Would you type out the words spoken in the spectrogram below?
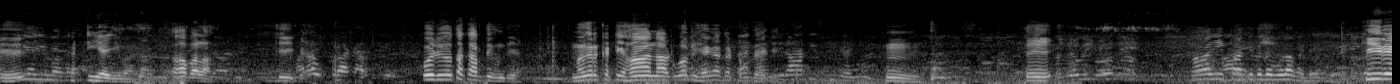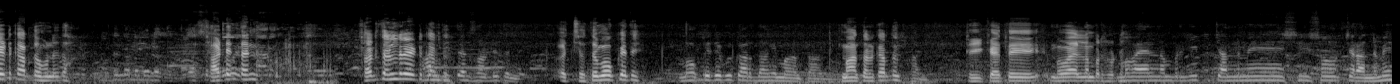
ਇਹ ਕੱਟੀ ਹੈ ਜੀ ਮਾਂ ਆਹ ਵਾਲਾ। ਠੀਕ ਹੈ। ਕੋਈ ਨਹੀਂ ਉਹ ਤਾਂ ਕਰਦੀ ਹੁੰਦੀ ਆ। ਮਗਰ ਕੱਟੀ ਹਾਂ ਨਾੜੂਆ ਵੀ ਹੈਗਾ ਕੱਟੂ ਦਾ ਜੀ। ਹੀ। ਆ ਤੇ ਹਾਂ ਜੀ 5 ਕਿਲੋ ਬੋਲਾ ਕੱਢੇ ਜੀ। ਕੀ ਰੇਟ ਕਰਦੇ ਹੁਣ ਇਹਦਾ? ਸਾਢੇ ਤਿੰਨ ਸਾਢੇ ਤਿੰਨ? ਰੇਟ ਕਰਦੇ। ਤਿੰਨ ਸਾਢੇ ਤਿੰਨ। ਅੱਛਾ ਤੇ ਮੌਕੇ ਤੇ? ਮੌਕੇ ਤੇ ਕੋਈ ਕਰ ਦਾਂਗੇ ਮਾਨਤਾਨ। ਮਾਨਤਨ ਕਰ ਦੋ ਹਾਂਜੀ। ਠੀਕ ਹੈ ਤੇ ਮੋਬਾਈਲ ਨੰਬਰ ਤੁਹਾਡਾ? ਮੋਬਾਈਲ ਨੰਬਰ ਜੀ 95694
